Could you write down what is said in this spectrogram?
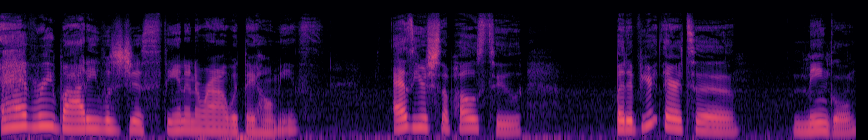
Everybody was just standing around with their homies as you're supposed to. But if you're there to mingle,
